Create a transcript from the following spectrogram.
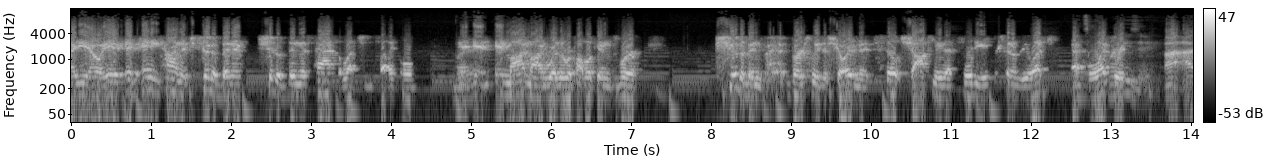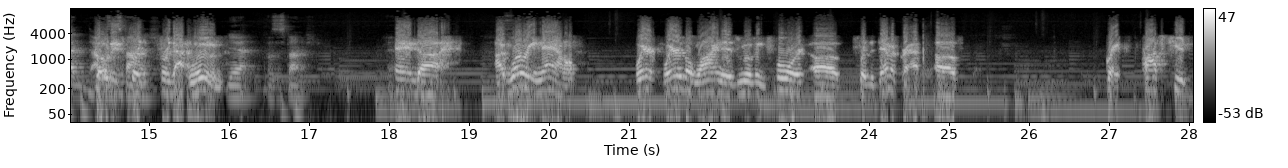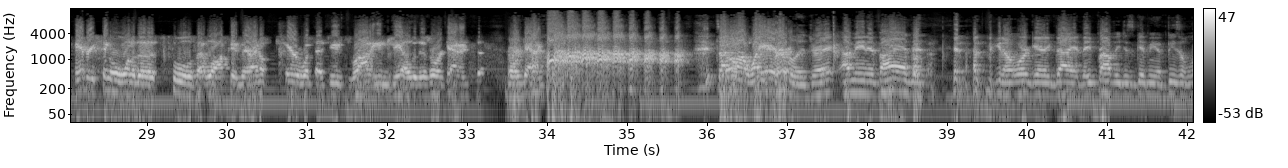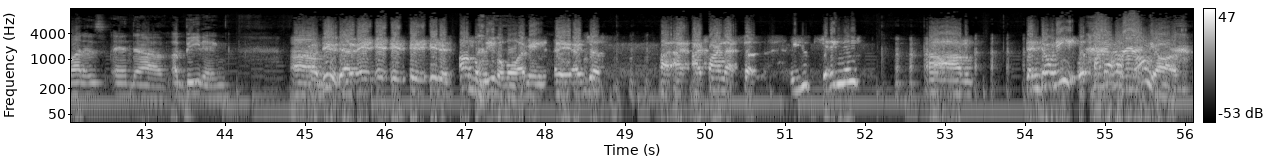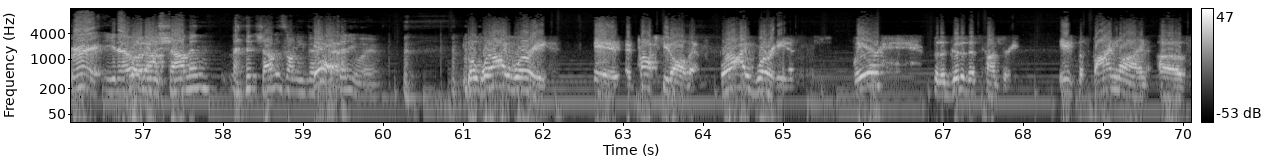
you know, if, if any time it should have been, it should have been this past election cycle right. in, in my mind, where the Republicans were should have been virtually destroyed, and it still shocks me that 48% of the election That's electorate crazy. I, I, I voted for, for that loon. Yeah, I was astonished. Yeah. And uh, I worry now where where the line is moving forward uh, for the Democrats of great prosecute every single one of those fools that walked in there. I don't care what that dude's rotting in jail with his organic organic. Talk about white privilege, right? I mean, if I had to, you know, organic diet, they'd probably just give me a piece of lettuce and uh, a beating. Um, oh, dude, it, it, it, it is unbelievable. I mean, I, I just, I, I find that so. Are you kidding me? Um, then don't eat. Let's find out how strong you are. Right, you know, but, uh, shaman, shamans don't eat very yeah. much anyway. but where I worry is, and prosecute all of them. Where I worry is where, for the good of this country, is the fine line of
